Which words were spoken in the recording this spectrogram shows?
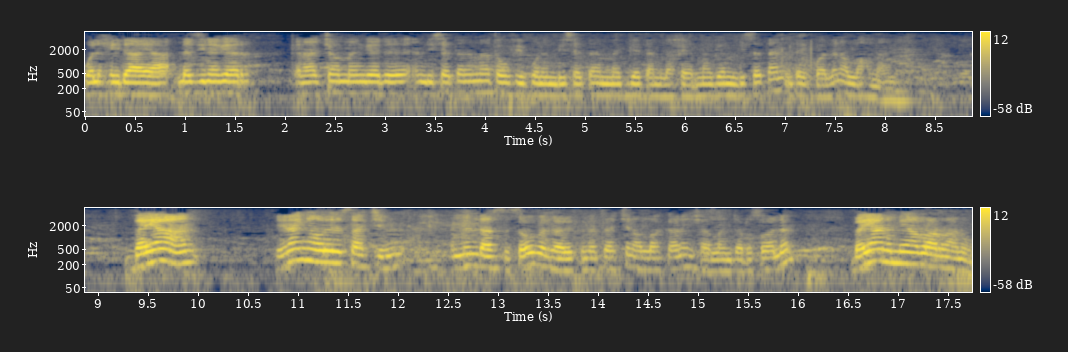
ወልሂዳያ። ለዚህ ነገር ቀናቸውን መንገድ እንዲሰጠንና ተውፊቁን እንዲሰጠን መገጠም ለኸይር ነገር እንዲሰጠን እንጠይቋለን። አላሁም አሚን። በያን ሌላኛው ርዕሳችን የምንዳስሰው በዛሬው ትምህርታችን አላህ ካለ ኢንሻአላህ እንጨርሰዋለን። በያን የሚያብራራ ነው።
